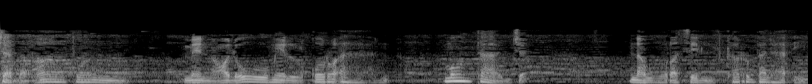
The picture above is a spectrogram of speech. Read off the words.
شذرات من علوم القرآن. مونتاج نورة الكربلائي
